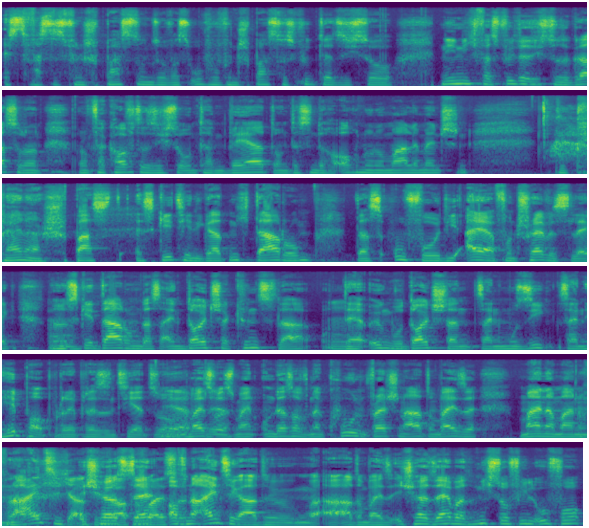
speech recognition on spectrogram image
ist, was ist für ein Spaß und so, was UFO für ein Spaß, was fühlt er sich so, nee, nicht, was fühlt er sich so krass, sondern warum verkauft er sich so unterm Wert und das sind doch auch nur normale Menschen. Du kleiner Spast, es geht hier gerade nicht darum, dass UFO die Eier von Travis leckt, sondern Mhm. es geht darum, dass ein deutscher Künstler, der irgendwo Deutschland seine Musik, seinen Hip-Hop repräsentiert, so, Ja, weißt du, ja. was ich meine? Und das auf einer coolen, freshen Art und Weise, meiner Meinung Auf eine nach. einzigartige ich höre Art und Weise. auf eine einzige Art, und Weise. Ich höre selber nicht so viel UFO,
